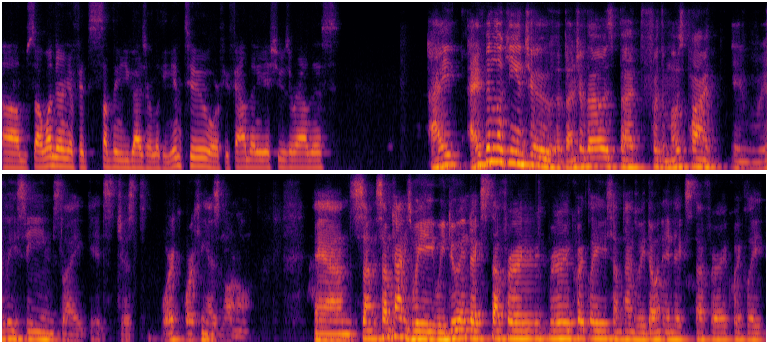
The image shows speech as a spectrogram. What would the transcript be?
Um, so I'm wondering if it's something you guys are looking into or if you found any issues around this. I I've been looking into a bunch of those, but for the most part, it really seems like it's just work working as normal. And some, sometimes we we do index stuff very very quickly. Sometimes we don't index stuff very quickly.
